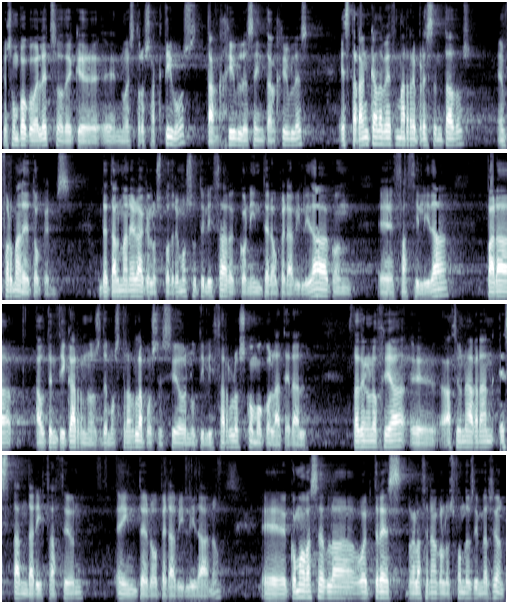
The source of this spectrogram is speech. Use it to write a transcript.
que es un poco el hecho de que eh, nuestros activos, tangibles e intangibles, estarán cada vez más representados en forma de tokens, de tal manera que los podremos utilizar con interoperabilidad, con facilidad, para autenticarnos, demostrar la posesión, utilizarlos como colateral. Esta tecnología hace una gran estandarización e interoperabilidad. ¿no? Eh, ¿Cómo va a ser la Web3 relacionada con los fondos de inversión?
